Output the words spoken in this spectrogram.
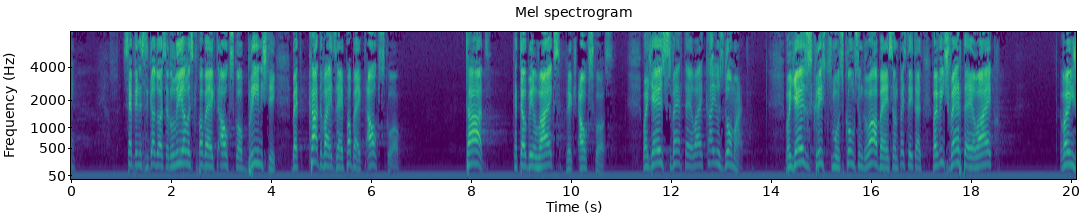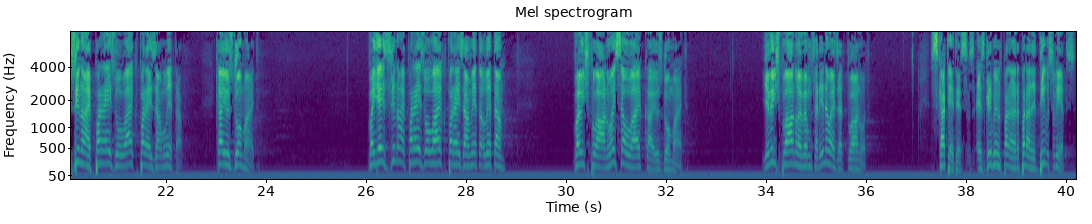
70 gados ir lieliski pabeigt augstskolu, brīnišķīgi, bet kad vajadzēja pabeigt augstskolu? Tad, kad tev bija laiks priekš augstskolas. Vai Jēzus vērtēja laiku, kā jūs domājat? Vai Jēzus Kristus, mūsu kungs un glābējs un pestītājs, vai viņš vērtēja laiku? Vai viņš zināja pareizo laiku pareizām lietām? Kā jūs domājat? Vai Jēzus zināja pareizo laiku pareizām lietām? Vai viņš plānoja savu laiku, kā jūs domājat? Ja viņš plānoja, vai mums arī nevajadzētu plānot? Skatieties, es gribu jums parādīt divas vietas.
